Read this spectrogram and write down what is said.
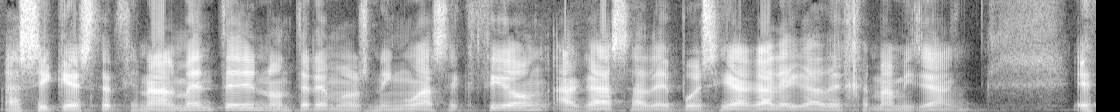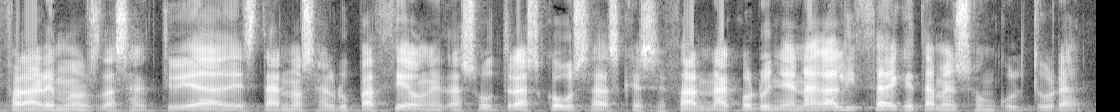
Así que excepcionalmente non teremos ninguna sección a Gasa de Poesía Galega de Gema Millán e falaremos das actividades da nosa agrupación e das outras cousas que se fan na Coruña e na Galiza e que tamén son cultura.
